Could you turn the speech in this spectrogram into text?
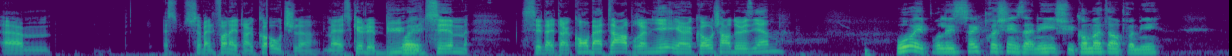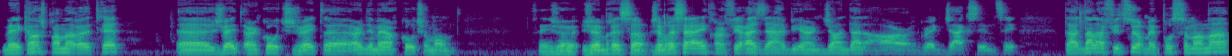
c'est bien fun d'être un coach, là, mais est-ce que le but ultime, c'est d'être un combattant en premier et un coach en deuxième? Oui, pour les cinq prochaines années, je suis combattant en premier. Mais quand je prends ma retraite, euh, je vais être un coach. Je vais être euh, un des meilleurs coachs au monde. J'aimerais ça. J'aimerais ça être un Firas Zahabi, un John Danaher, un Greg Jackson, dans, dans la future. Mais pour ce moment,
